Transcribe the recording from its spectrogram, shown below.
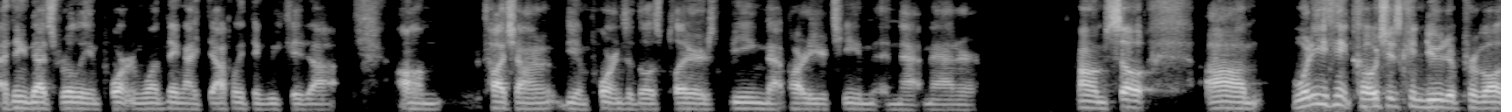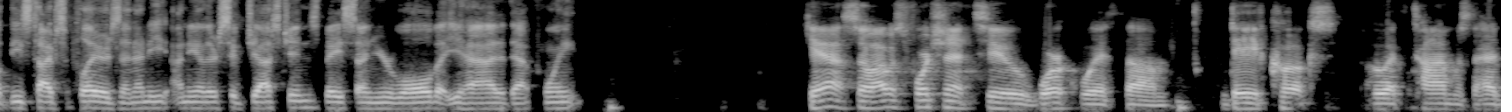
I think that's really important. One thing I definitely think we could uh, um, touch on the importance of those players being that part of your team in that manner. Um, so, um, what do you think coaches can do to promote these types of players? And any any other suggestions based on your role that you had at that point? Yeah, so I was fortunate to work with um, Dave Cooks, who at the time was the head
